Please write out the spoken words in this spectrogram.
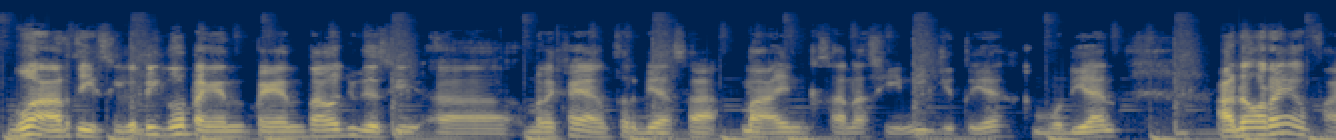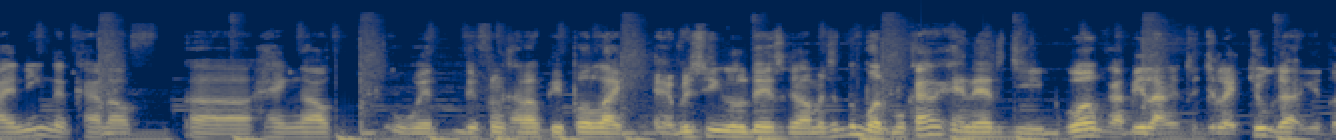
gue arti sih tapi gue pengen pengen tahu juga sih uh, mereka yang terbiasa main ke sana sini gitu ya. Kemudian ada orang yang finding that kind of uh, hang out with different kind of people like every single day segala macam itu buat mereka energi. Gue nggak bilang itu jelek juga gitu.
